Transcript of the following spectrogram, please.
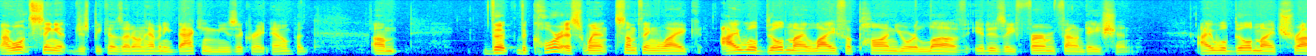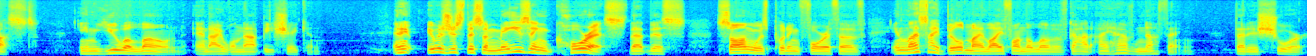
I won't sing it just because I don't have any backing music right now, but um, the, the chorus went something like, I will build my life upon your love. It is a firm foundation. I will build my trust in you alone, and I will not be shaken. And it, it was just this amazing chorus that this song was putting forth of, unless I build my life on the love of God, I have nothing that is sure,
